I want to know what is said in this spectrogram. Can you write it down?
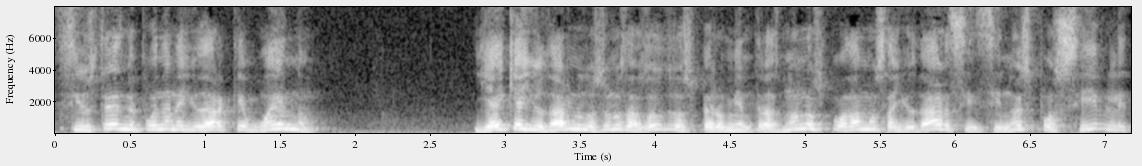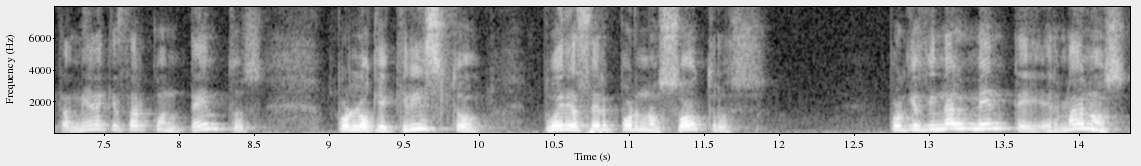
si ustedes me pueden ayudar, qué bueno. Y hay que ayudarnos los unos a los otros, pero mientras no nos podamos ayudar, si, si no es posible, también hay que estar contentos por lo que Cristo puede hacer por nosotros. Porque finalmente, hermanos,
